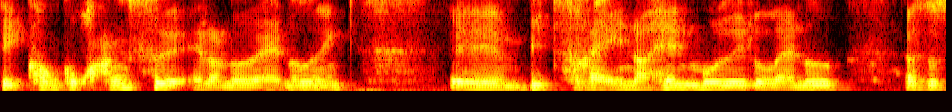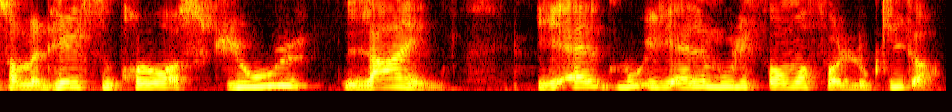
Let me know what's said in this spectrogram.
det er konkurrence eller noget andet. Ikke? øh, vi træner hen mod et eller andet. Altså, så man hele tiden prøver at skjule lejen i, alt, i alle mulige former for logikker.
